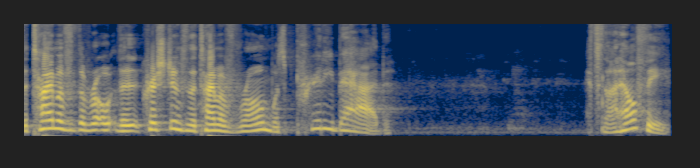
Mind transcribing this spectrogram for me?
the time of the, the Christians in the time of Rome was pretty bad. It's not healthy.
